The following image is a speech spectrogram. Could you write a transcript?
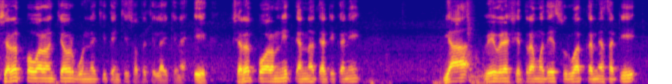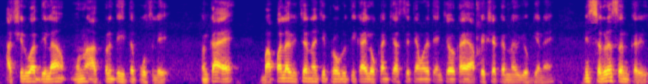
शरद पवारांच्यावर बोलण्याची त्यांची स्वतःची लायकी नाही. एक शरद पवारांनी त्यांना त्या ठिकाणी या वेगवेगळ्या क्षेत्रामध्ये सुरुवात करण्यासाठी आशीर्वाद दिला म्हणून आजपर्यंत इथं पोचले पण काय बापाला विचारण्याची प्रवृत्ती काय लोकांची असते त्यामुळे त्यांच्यावर काय अपेक्षा करणं योग्य नाही. मी सगळं सहन करेल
